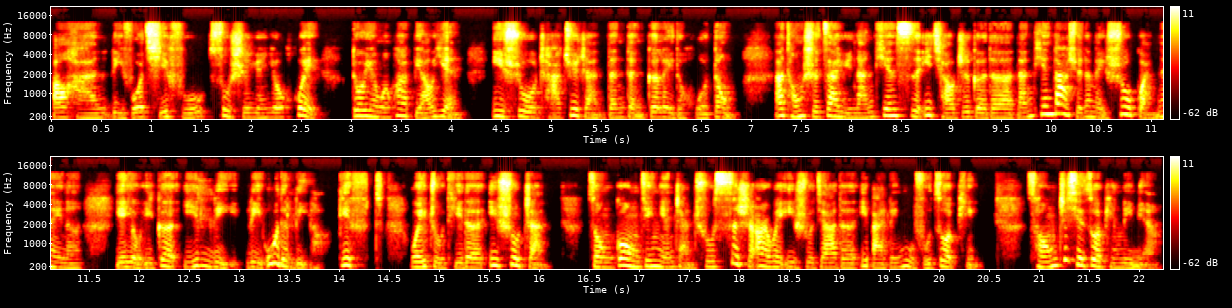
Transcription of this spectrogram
包含礼佛祈福、素食园游会。多元文化表演、艺术茶具展等等各类的活动。那同时，在与南天寺一桥之隔的南天大学的美术馆内呢，也有一个以礼礼物的礼哈 gift 为主题的艺术展。总共今年展出四十二位艺术家的一百零五幅作品。从这些作品里面啊，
